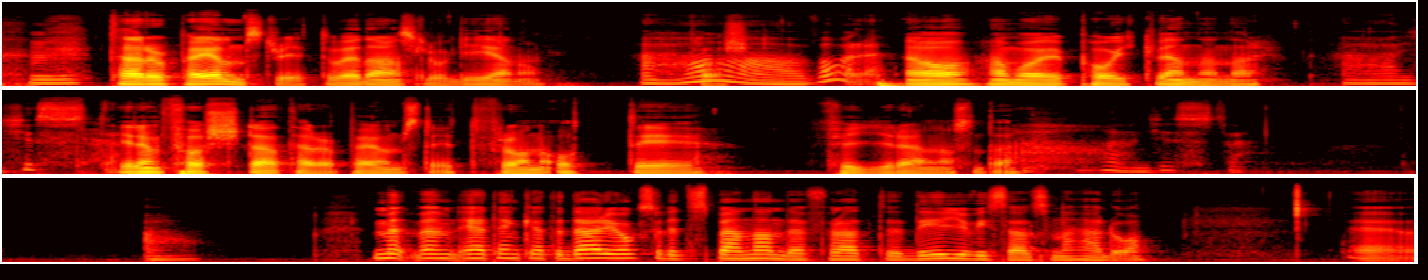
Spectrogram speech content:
Mm. terror på Elm Street, det var där han slog igenom. Aha, var det? Ja, han var ju pojkvännen där. Ja, just I det. den första Terror på Elm Street från 84 eller något sånt där. Ja, just det. Ja. Men, men jag tänker att det där är också lite spännande för att det är ju vissa sådana här då eh,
